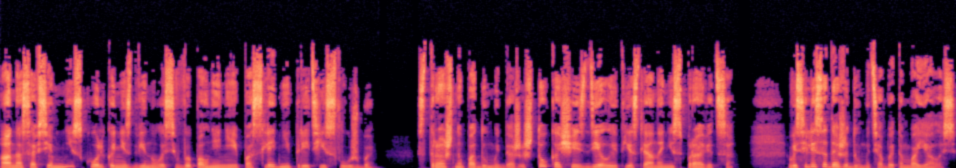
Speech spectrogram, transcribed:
а она совсем нисколько не сдвинулась в выполнении последней третьей службы. Страшно подумать даже, что Кощей сделает, если она не справится. Василиса даже думать об этом боялась.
